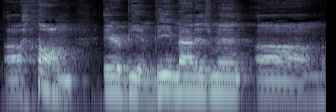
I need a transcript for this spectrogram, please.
um, Airbnb management. Um,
